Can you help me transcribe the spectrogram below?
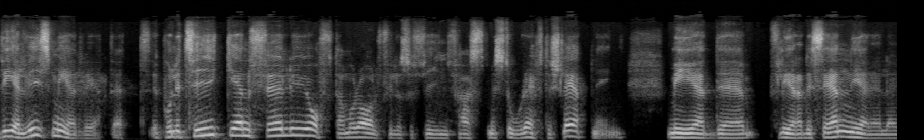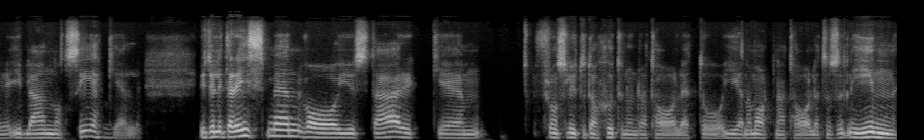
delvis medvetet. Politiken följer ju ofta moralfilosofin fast med stor eftersläpning med eh, flera decennier eller ibland något sekel. Utilitarismen var ju stark från slutet av 1700-talet och genom 1800-talet och sen in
